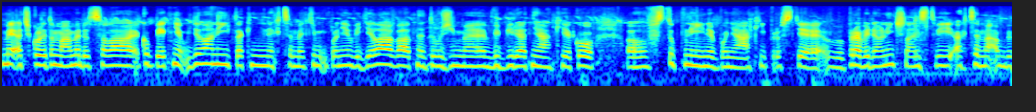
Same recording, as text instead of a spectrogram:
my, ačkoliv to máme docela jako pěkně udělaný, tak nechceme tím úplně vydělávat, netoužíme vybírat nějaký jako eh, vstupný nebo nějaký prostě pravidelný členství a chceme, aby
